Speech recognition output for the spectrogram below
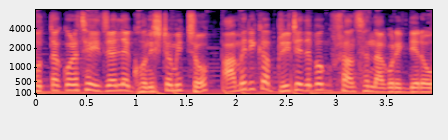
হত্যা করেছে ইসরায়েলের ঘনিষ্ঠ মিত্র, আমেরিকা, ব্রিটেন এবং ফ্রান্সের নাগরিকদেরও।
